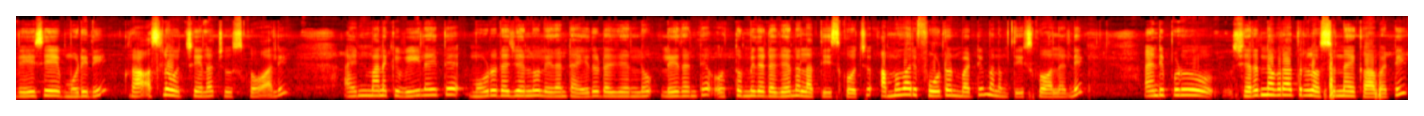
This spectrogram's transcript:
వేసే ముడిని క్రాస్లో వచ్చేలా చూసుకోవాలి. అండ్ మనకి వీలైతే మూడు డజన్లు లేదంటే ఐదు డజన్లు లేదంటే తొమ్మిది డజన్లు అలా తీసుకోవచ్చు. అమ్మవారి ఫోటోని బట్టి మనం తీసుకోవాలండి. అండ్ ఇప్పుడు శరన్నవరాత్రులు వస్తున్నాయి కాబట్టి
